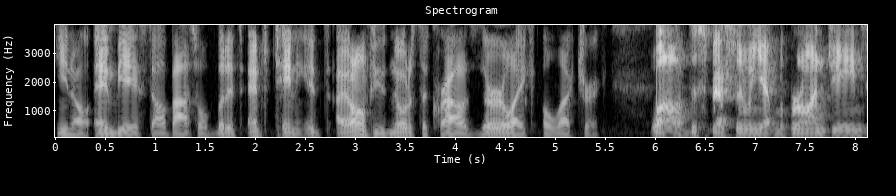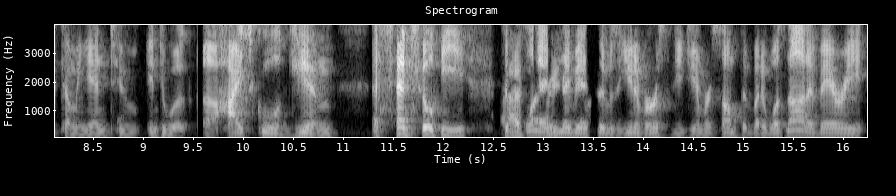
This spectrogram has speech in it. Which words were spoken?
you know NBA style basketball, but it's entertaining. It's I don't know if you've noticed the crowds; they're like electric. Well, especially when you have LeBron James coming into into a, a high school gym, essentially to That's play. Crazy. Maybe it was a university gym or something, but it was not a very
